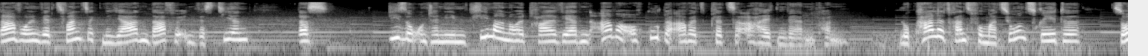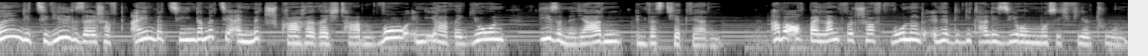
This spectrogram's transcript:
da wollen wir 20 Milliarden dafür investieren, dass diese Unternehmen klimaneutral werden, aber auch gute Arbeitsplätze erhalten werden können. Lokale Transformationsräte sollen die Zivilgesellschaft einbeziehen, damit sie ein Mitspracherecht haben, wo in ihrer Region diese Milliarden investiert werden. Aber auch bei Landwirtschaft, Wohnen und in der Digitalisierung muss sich viel tun.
